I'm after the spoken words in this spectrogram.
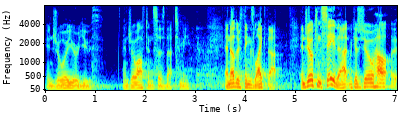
Enjoy your youth. And Joe often says that to me, and other things like that. And Joe can say that because Joe, how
